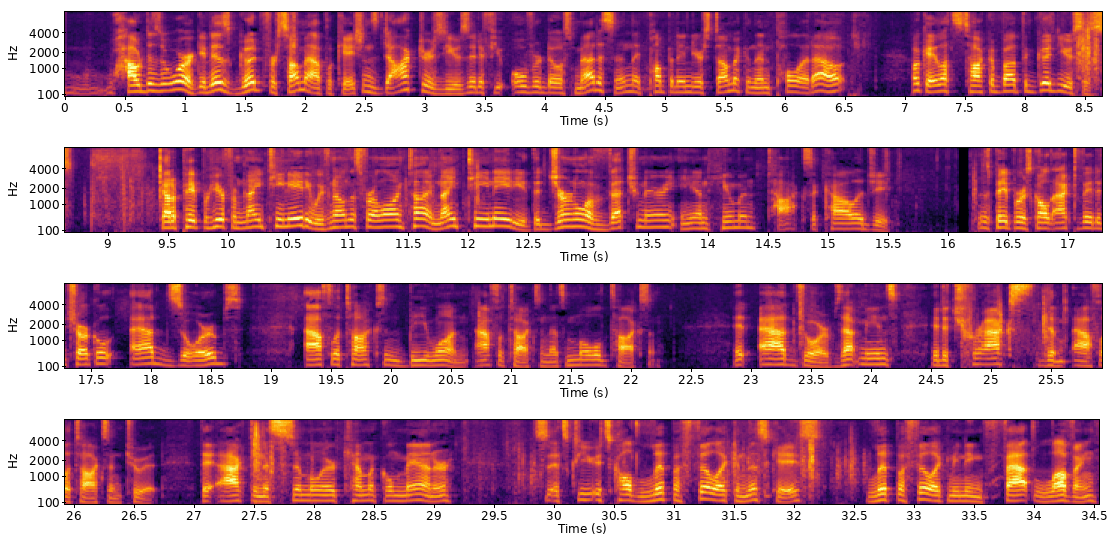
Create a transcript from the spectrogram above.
how does it work? It is good for some applications. Doctors use it if you overdose medicine. They pump it into your stomach and then pull it out. Okay, let's talk about the good uses. Got a paper here from 1980. We've known this for a long time. 1980, the Journal of Veterinary and Human Toxicology. This paper is called Activated Charcoal Adsorbs Aflatoxin B1. Aflatoxin, that's mold toxin. It adsorbs. That means it attracts the aflatoxin to it. They act in a similar chemical manner. It's, it's called lipophilic in this case. Lipophilic meaning fat loving.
